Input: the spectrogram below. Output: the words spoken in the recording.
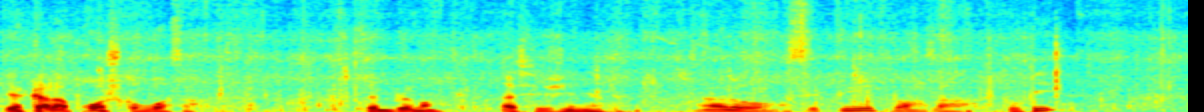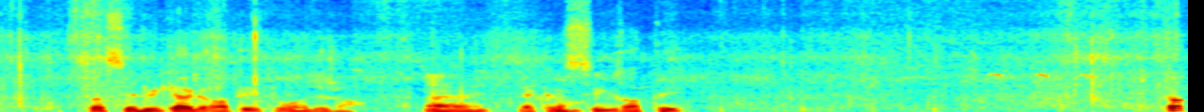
Il n'y a qu'à l'approche qu'on voit ça. Simplement. Ah, c'est génial. Alors, c'était par là. Et Ça, c'est lui qui a gratté, tu vois déjà. Ah ouais, d'accord. c'est gratté. Toc,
